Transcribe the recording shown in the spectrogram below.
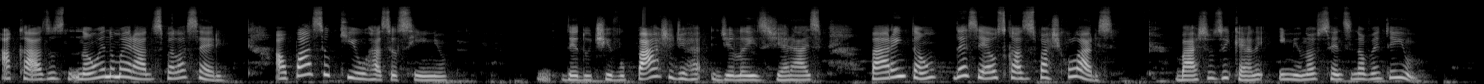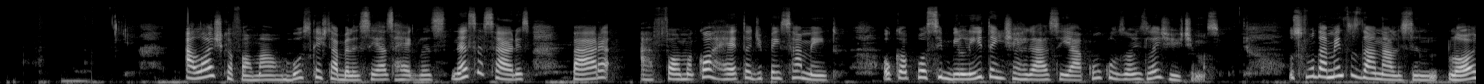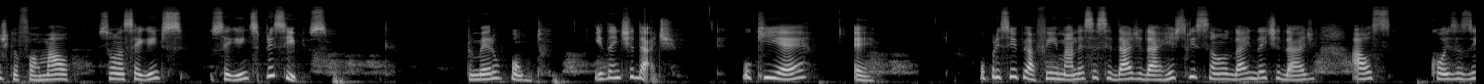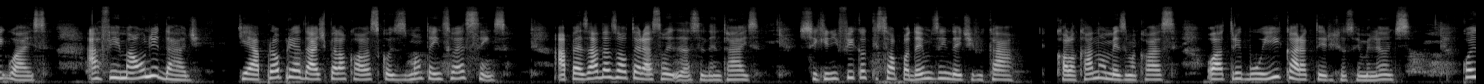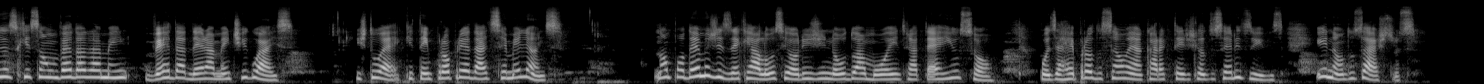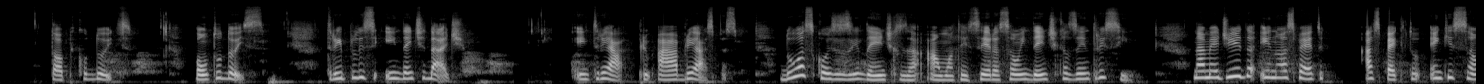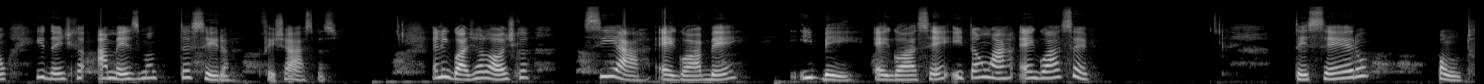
a casos não enumerados pela série. Ao passo que o raciocínio dedutivo parte de, de leis gerais para então descer aos casos particulares. Bastos e Kelly, em 1991. A lógica formal busca estabelecer as regras necessárias para a forma correta de pensamento, o que possibilita enxergar-se a conclusões legítimas. Os fundamentos da análise lógica formal são seguintes, os seguintes princípios. Primeiro ponto: identidade. O que é, é. O princípio afirma a necessidade da restrição da identidade às coisas iguais. Afirma a unidade, que é a propriedade pela qual as coisas mantêm sua essência. Apesar das alterações acidentais, significa que só podemos identificar, colocar na mesma classe ou atribuir características semelhantes coisas que são verdadeiramente, verdadeiramente iguais, isto é, que têm propriedades semelhantes. Não podemos dizer que a luz se originou do amor entre a Terra e o Sol, pois a reprodução é a característica dos seres vivos e não dos astros. Tópico 2. Ponto 2. Tríplice identidade. Entre a, abre aspas. Duas coisas idênticas a uma terceira são idênticas entre si, na medida e no aspecto, aspecto em que são idênticas à mesma terceira. Fecha aspas. Em linguagem lógica, se A é igual a B e B é igual a C, então A é igual a C. Terceiro ponto.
